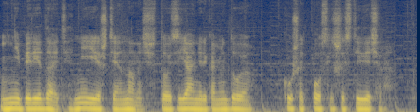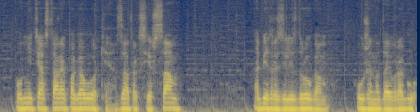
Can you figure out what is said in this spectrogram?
Не переедайте, не ешьте на ночь, то есть я не рекомендую кушать после 6 вечера. Помните о старой поговорке «Завтрак съешь сам, обед раздели с другом, ужин отдай врагу».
